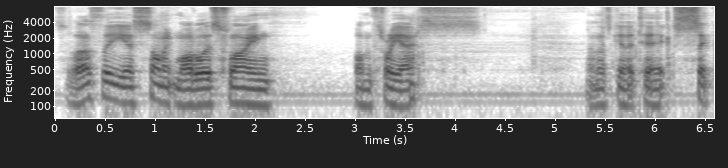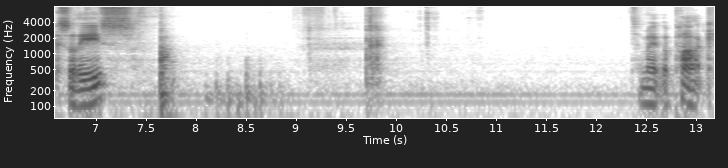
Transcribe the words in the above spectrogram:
So as the uh, Sonicmodell is flying on 3S and it's going to take six of these. To make the pack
